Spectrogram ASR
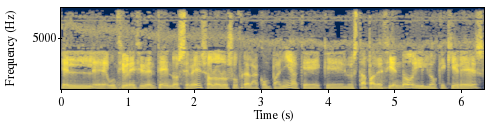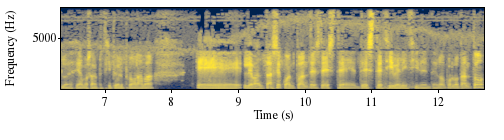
eh, un ciberincidente no se ve, solo lo sufre la compañía que, que lo está padeciendo y lo que quiere es, lo decíamos al principio del programa, eh, levantarse cuanto antes de este, de este ciberincidente, ¿no? Por lo tanto,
